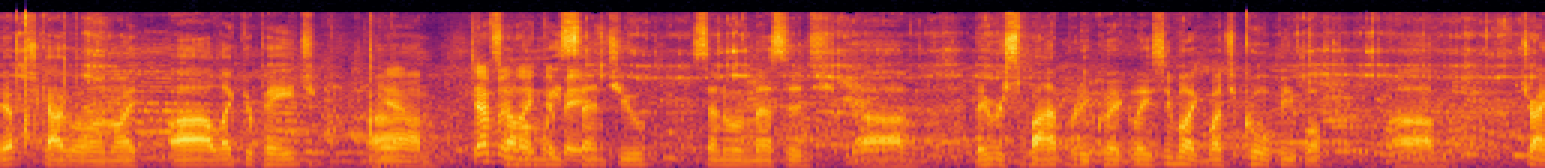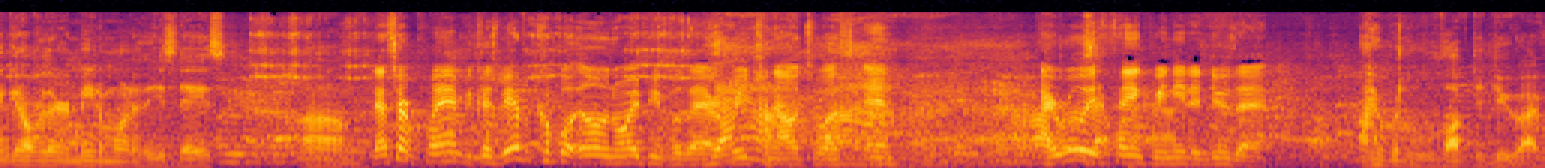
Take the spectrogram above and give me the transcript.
Yep, Chicago, Illinois. Uh, like their page. Yeah, Um, definitely tell like them we page. sent you. Send them a message. Um, they respond pretty quickly. Seem like a bunch of cool people. Um, try and get over there and meet them one of these days. Um, That's our plan because we have a couple Illinois people that are Yeah. reaching out to us, and I really think we need to do that. I would love to do. I've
